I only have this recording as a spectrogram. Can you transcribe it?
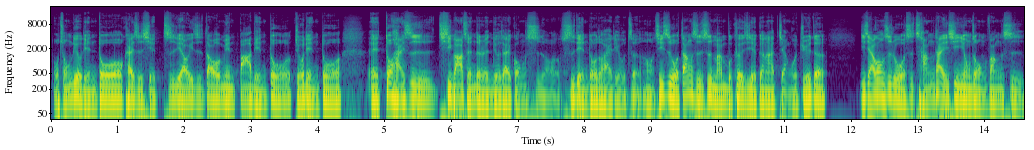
我从六点多开始写资料，一直到后面八点多、九点多，诶，都还是七八成的人人留在公司哦，十点多都还留着哦。其实我当时是蛮不客气的跟他讲，我觉得。一家公司如果是常态性用这种方式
